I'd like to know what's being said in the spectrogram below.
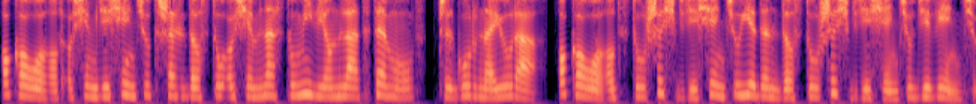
około od 83 do 118 milion lat temu, czy Górna Jura, około od 161 do 169.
